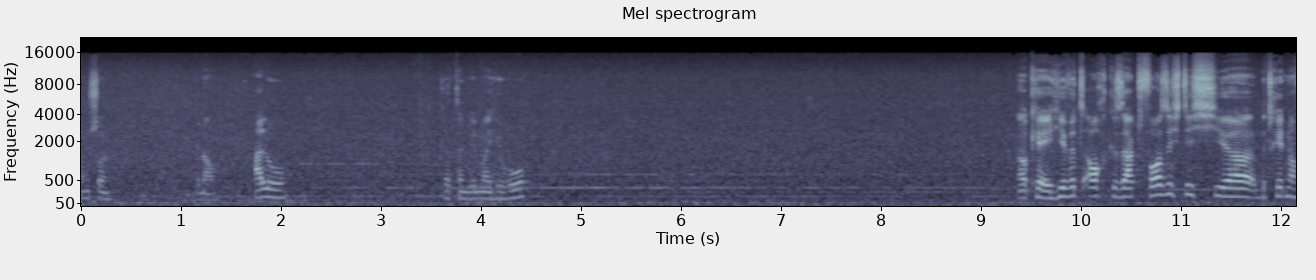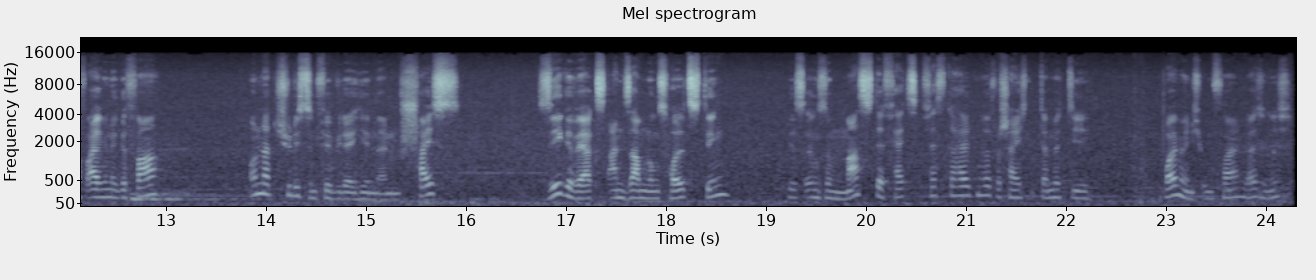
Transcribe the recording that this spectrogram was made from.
komm schon. Genau. Hallo. Klettern wir mal hier hoch. Okay, hier wird auch gesagt, vorsichtig, hier betreten auf eigene Gefahr. Und natürlich sind wir wieder hier in einem scheiß Sägewerksansammlungsholzding. Hier ist irgendein so Mast, der fest, festgehalten wird. Wahrscheinlich damit die Bäume nicht umfallen. Weiß ich nicht.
